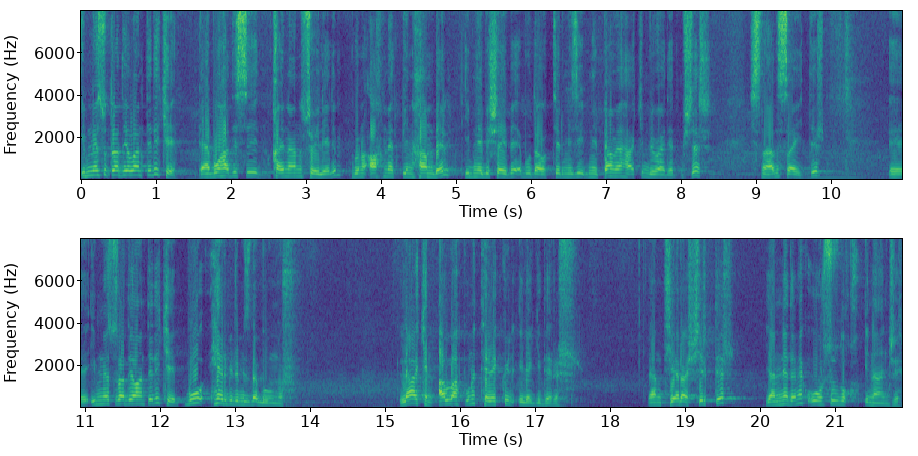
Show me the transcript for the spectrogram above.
İbn Mesud radıyallahu anh dedi ki, yani bu hadisi kaynağını söyleyelim. Bunu Ahmet bin Hanbel, İbn Ebi Şeybe, Ebu Davud, Tirmizi, İbn İbban ve Hakim rivayet etmişler. İsnadı Said'dir. Ee, İbn anh dedi ki, bu her birimizde bulunur. Lakin Allah bunu tevekkül ile giderir. Yani tiyara şirktir. Yani ne demek? Uğursuzluk inancı.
